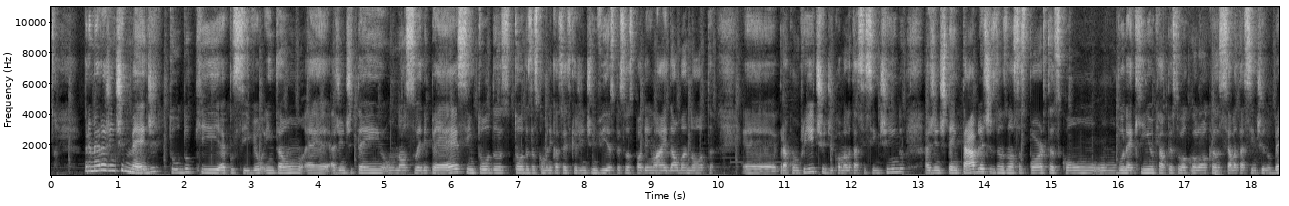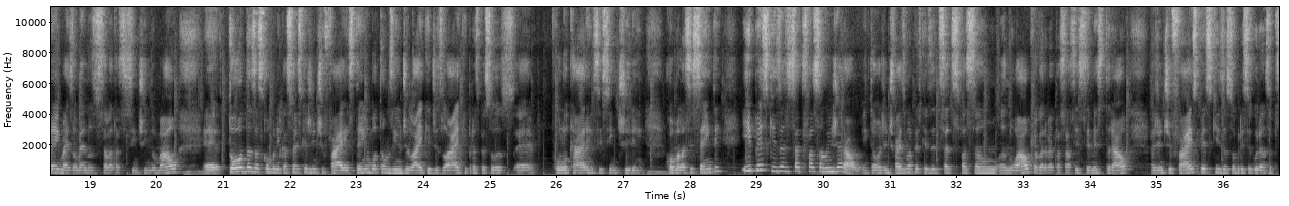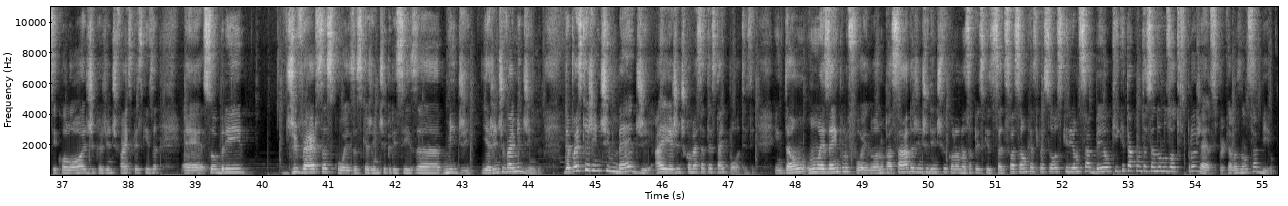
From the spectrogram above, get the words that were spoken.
Primeiro a gente mede tudo que é possível, então é, a gente tem o nosso NPS em todas, todas as comunicações que a gente envia, as pessoas podem ir lá e dar uma nota é, para a Concrete de como ela está se sentindo. A gente tem tablets nas nossas portas com um bonequinho que a pessoa coloca se ela está se sentindo bem, mais ou menos se ela está se sentindo mal. Uhum. É, todas as comunicações que a gente faz tem um botãozinho de like e dislike para as pessoas é, colocarem, se sentirem uhum. como elas se sentem, e pesquisa de satisfação em geral. Então a gente faz uma pesquisa de satisfação anual, que agora vai passar a ser semestral, a gente faz pesquisa sobre segurança psicológica, a gente faz pesquisa é, sobre diversas coisas que a gente precisa medir. E a gente vai medindo. Depois que a gente mede, aí a gente começa a testar a hipótese. Então, um exemplo foi, no ano passado, a gente identificou na nossa pesquisa de satisfação que as pessoas queriam saber o que está acontecendo nos outros projetos, porque elas não sabiam.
